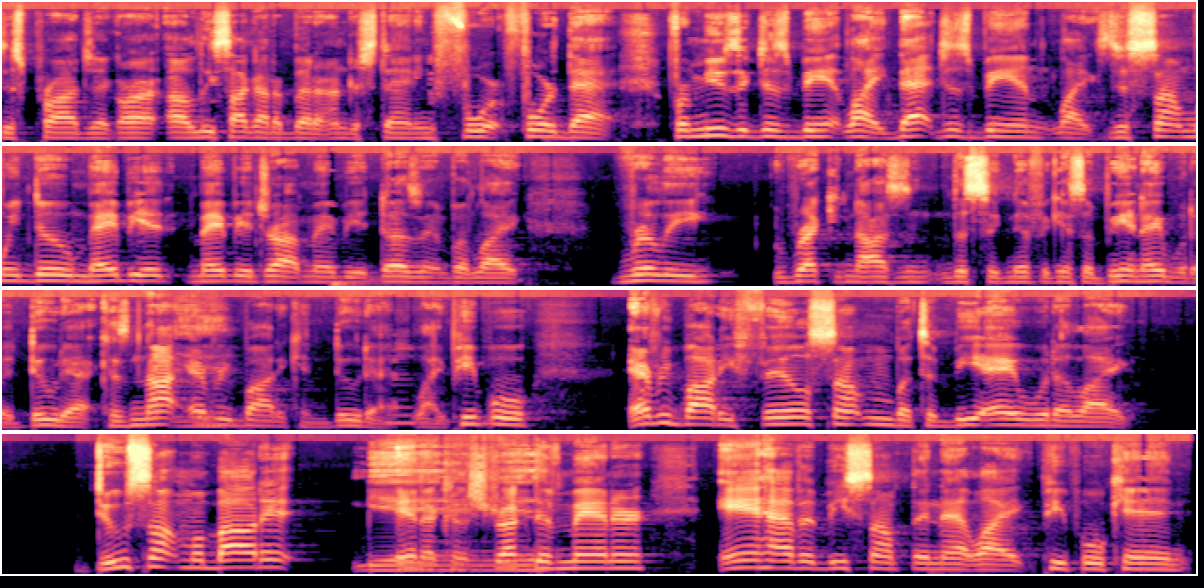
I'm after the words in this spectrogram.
this project, or, at least I got a better understanding for for that. For music just being like that, just being like just something we do. Maybe it maybe it drop, maybe it doesn't, but like really recognizing the significance of being able to do that because not everybody can do that. Mm-hmm. Like people, everybody feels something, but to be able to like do something about it in a Yeah, constructive manner and have it be something that like people can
